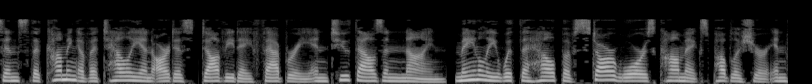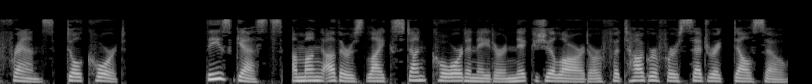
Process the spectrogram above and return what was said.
since the coming of Italian artist Davide Fabbri in 2009, mainly with the help of Star Wars comics publisher in France, Delcourt. These guests, among others like stunt coordinator Nick Gillard or photographer Cedric Delsaux,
